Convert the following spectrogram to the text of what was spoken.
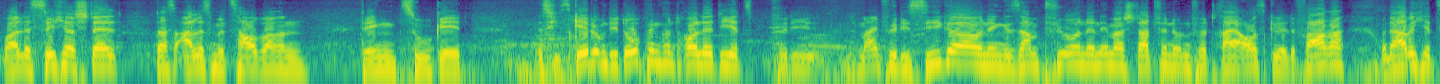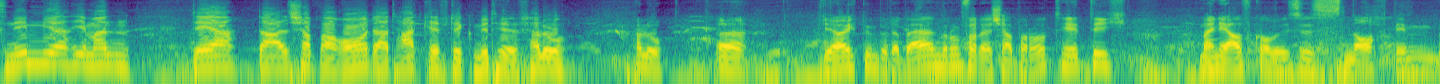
weil es sicherstellt, dass alles mit sauberen Dingen zugeht. Es geht um die Dopingkontrolle, die jetzt für die, ich meine für die Sieger und den Gesamtführenden immer stattfindet und für drei ausgewählte Fahrer. Und da habe ich jetzt neben mir jemanden, der da als Chaperon da tatkräftig mithilft. Hallo. Hallo. Äh, ja, ich bin bei der Bayern-Rundfahrt als Chaperon tätig. Meine Aufgabe ist es, nach dem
